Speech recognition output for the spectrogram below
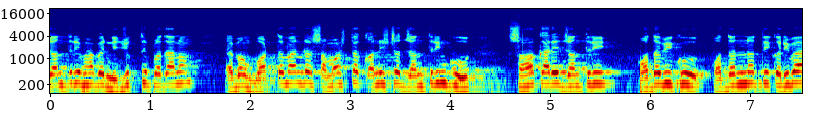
ଯନ୍ତ୍ରୀ ଭାବେ ନିଯୁକ୍ତି ପ୍ରଦାନ ଏବଂ ବର୍ତ୍ତମାନର ସମସ୍ତ କନିଷ୍ଠ ଯନ୍ତ୍ରୀଙ୍କୁ ସହକାରୀ ଯନ୍ତ୍ରୀ ପଦବୀକୁ ପଦୋନ୍ନତି କରିବା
